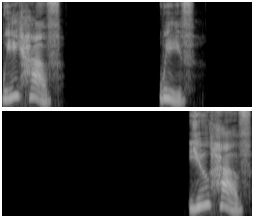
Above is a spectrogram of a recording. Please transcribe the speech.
We have. We've. You have.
